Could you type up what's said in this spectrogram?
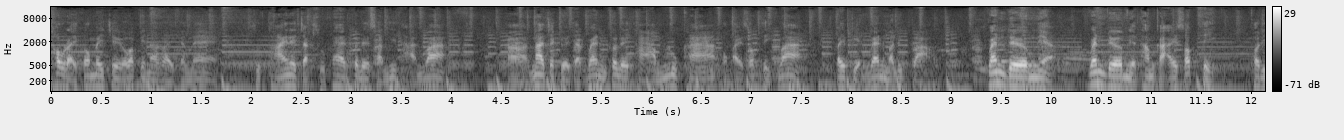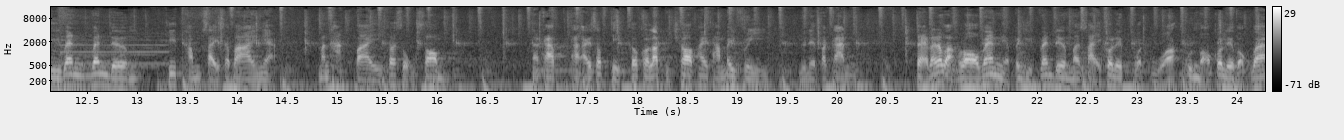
เท่าไหร่ก็ไม่เจอว่าเป็นอะไรกันแน่ สุดท้ายเนี่ยจากสูแพทย์ก็เลยสันนิษฐานว่าน่าจะเกิดจากแว่นก็เลยถามลูกค้าของไอซอ t ติกว่าไปเปลี่ยนแว่นมาหรือเปล่า แว่นเดิมเนี่ยแว่นเดิมเนี่ยทำกับไอซอ t ติกพอดีแว่นแว่นเดิม ที่ทำใส่สบายเนี่ยมันหักไปก็ส่งซ่อมนะครับทางไอซอ t ติกก็รับผิดชอบให้ทำให้ฟรีอยู่ในประกัน แต่ระหว่างรอแว่นเนี่ยไปหยิบแว่นเดิมมาใส่ก็เลยปวดหัว คุณหมอก็เลยบอกว่า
